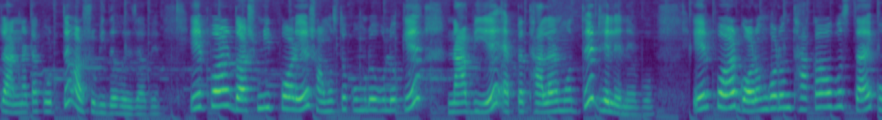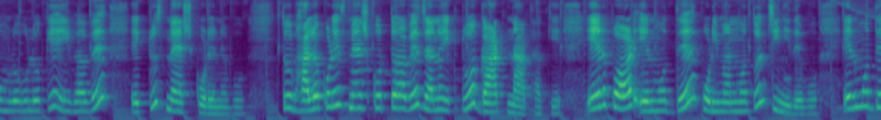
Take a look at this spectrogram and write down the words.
রান্নাটা করতে অসুবিধে হয়ে যাবে। এরপর দশ মিনিট পরে সমস্ত কুমড়োগুলোকে নাবিয়ে একটা থালার মধ্যে ঢেলে নেব। এরপর গরম গরম থাকা অবস্থায় কুমড়োগুলোকে এইভাবে একটু স্ম্যাশ করে নেব। তো ভালো করে স্ম্যাশ করতে হবে যেন একটুও গাঁট না থাকে। এরপর এর মধ্যে পরিমাণ মতন চিনি দেব। এর মধ্যে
